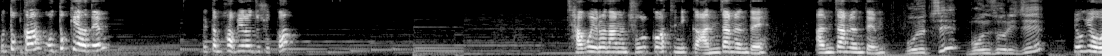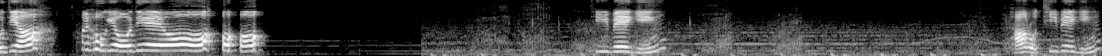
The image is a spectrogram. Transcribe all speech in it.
어떡함? 어떻게 해야 됨? 일단 밥이라도 줄까? 자고 일어나면 죽을 것 같으니까 안 자면 돼. 안 자면 됨. 뭐였지? 뭔 소리지? 여기 어디야? 여기 어디예요? 티베깅. 바로 티베깅.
